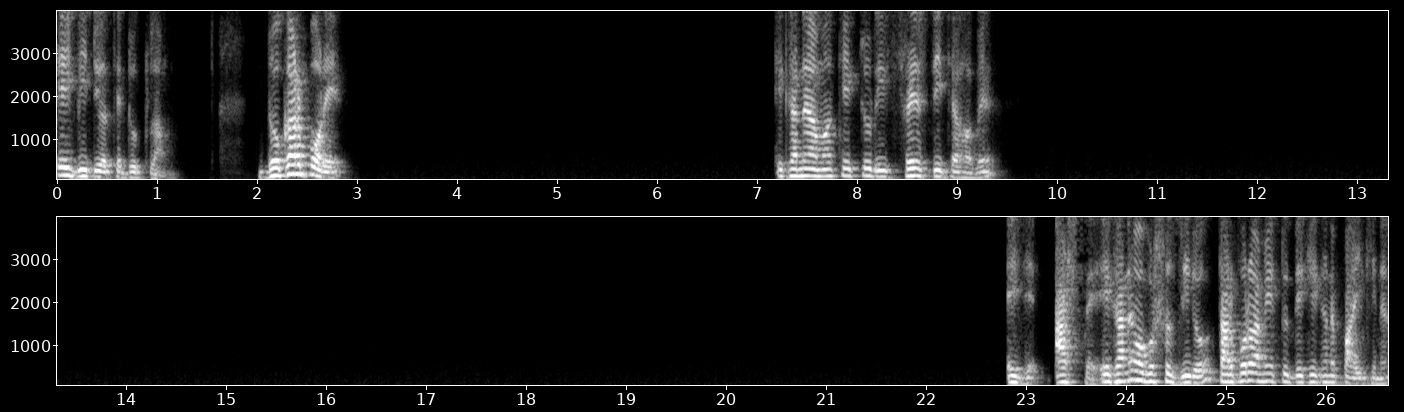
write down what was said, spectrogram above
এই ভিডিওতে ঢুকলাম। ঢোকার পরে এখানে আমাকে একটু রিফ্রেশ দিতে হবে। এই যে আসছে, এখানে অবশ্য জিরো তারপরও আমি একটু দেখি এখানে পাই কিনা।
